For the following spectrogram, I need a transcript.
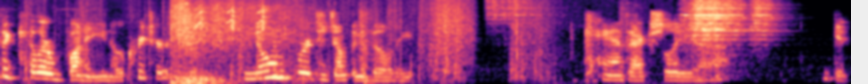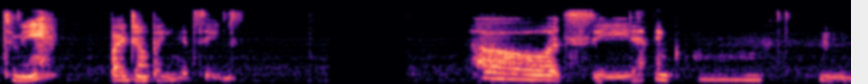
The killer bunny, you know, creature known for its jumping ability, can't actually uh, get to me by jumping, it seems. Oh, let's see. I think. mm, hmm.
